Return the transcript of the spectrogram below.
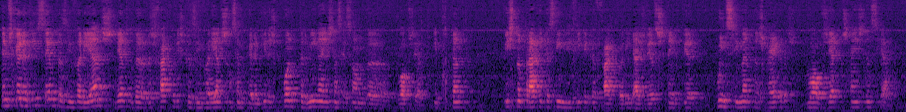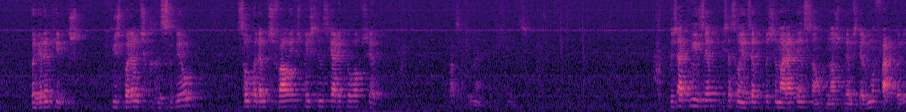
temos que garantir sempre as invariantes dentro das factories, que as invariantes são sempre garantidas quando termina a instanciação de, do objeto. E, portanto, isto na prática significa que a factory, às vezes, tem que ter conhecimento das regras do objeto que está instanciado, para garantir que, que os parâmetros que recebeu são parâmetros válidos para instanciar aquele objeto. Basicamente. Depois já aqui um exemplo, isto é só um exemplo para chamar a atenção, que nós podemos ter uma factory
